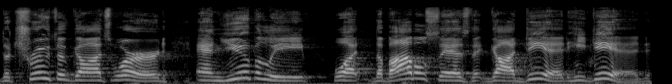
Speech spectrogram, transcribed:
the truth of God's Word and you believe what the Bible says that God did, He did,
